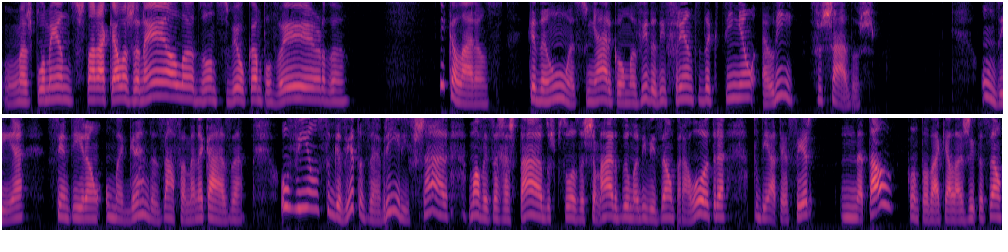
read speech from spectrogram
mas pelo menos estar àquela janela de onde se vê o campo verde. E calaram-se, cada um a sonhar com uma vida diferente da que tinham ali, fechados. Um dia sentiram uma grande azáfama na casa. Ouviam-se gavetas a abrir e fechar, móveis arrastados, pessoas a chamar de uma divisão para a outra. Podia até ser Natal, com toda aquela agitação,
